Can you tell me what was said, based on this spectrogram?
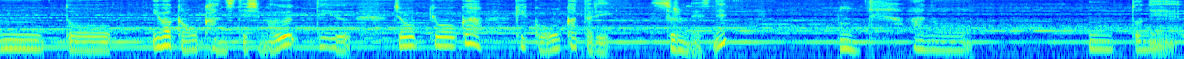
うんと違和感を感じてしまうっていう状況が結構多かったりするんですね。うん、あのうんとね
